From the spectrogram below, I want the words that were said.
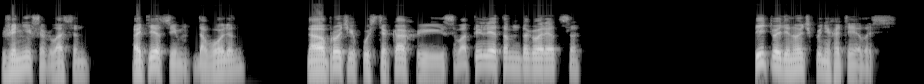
Жених согласен. Отец им доволен. А о прочих пустяках и сваты летом договорятся. Пить в одиночку не хотелось.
